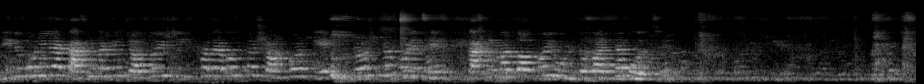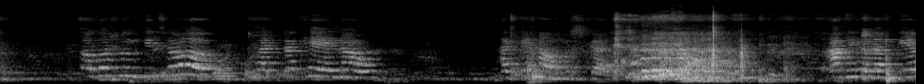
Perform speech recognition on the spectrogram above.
দিদিমণিরা কাকিমাকে যতই শিক্ষা ব্যবস্থা সম্পর্কে প্রশ্ন করেছেন কাকিমা ততই উল্টোপাল্টা বলছেন। শুনতেছ? ভাতটা খেয়ে নাও। আগে নমস্কার। আমি হলাম গিয়ে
